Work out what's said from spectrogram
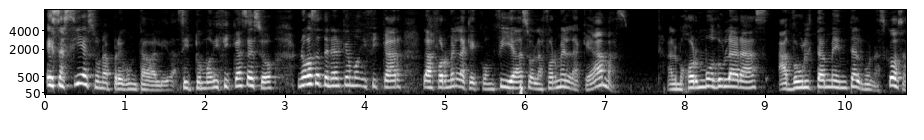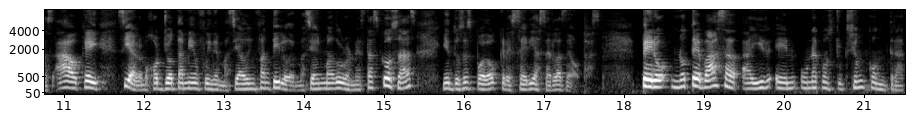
Esa sí es una pregunta válida. Si tú modificas eso, no vas a tener que modificar la forma en la que confías o la forma en la que amas. A lo mejor modularás adultamente algunas cosas. Ah, ok, sí, a lo mejor yo también fui demasiado infantil o demasiado inmaduro en estas cosas y entonces puedo crecer y hacerlas de otras. Pero no te vas a, ir en una construcción contra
